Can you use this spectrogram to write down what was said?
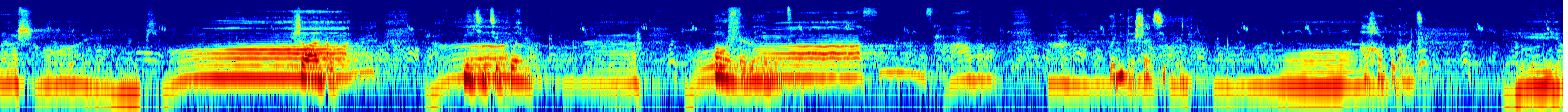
那沙一飘。少安哥，你已经结婚了，忘了你的润叶妹子吧，和你的山西姑娘，好好过光景。你要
